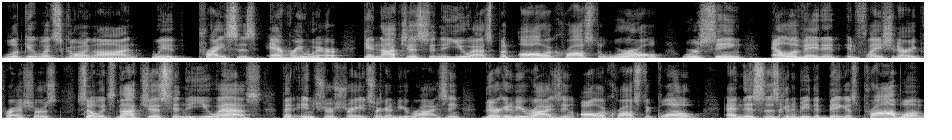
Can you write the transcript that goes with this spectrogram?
Look at what's going on with prices everywhere. Again, not just in the US, but all across the world. We're seeing elevated inflationary pressures. So it's not just in the US that interest rates are going to be rising, they're going to be rising all across the globe. And this is going to be the biggest problem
